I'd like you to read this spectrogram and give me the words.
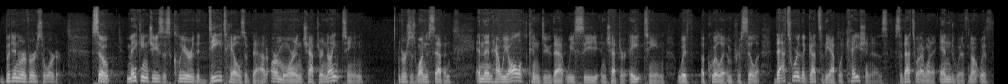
but in reverse order. So making Jesus clear, the details of that are more in chapter 19, verses 1 to 7. And then how we all can do that, we see in chapter 18 with Aquila and Priscilla. That's where the guts of the application is. So that's what I want to end with, not with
